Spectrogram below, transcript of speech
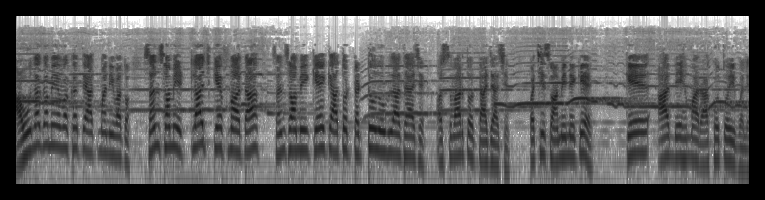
આવું ના ગમે એ વખતે આત્માની વાતો. સંત સ્વામી એટલા જ કેફમાં હતા. સંત સ્વામી કે આ તો ટટ્ટુ દુબલા થયા છે, અસવાર તો તાજા છે. પછી સ્વામીને કહે કે આ દેહમાં રાખો તોય ભલે.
